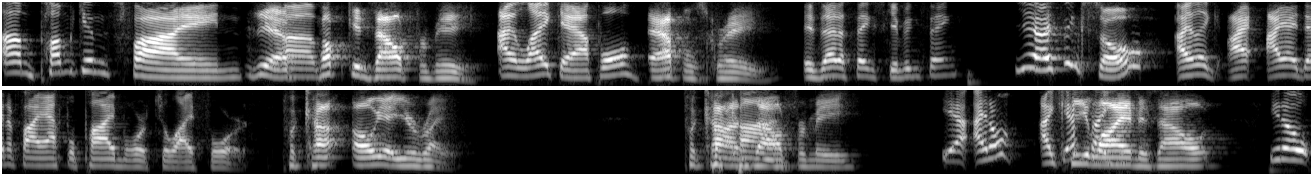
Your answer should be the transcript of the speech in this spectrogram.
Um, pumpkin's fine. Yeah. Um, pumpkin's out for me. I like apple. Apple's great. Is that a Thanksgiving thing? Yeah, I think so. I like. I I identify apple pie more July Fourth. Pecan. Oh yeah, you're right. Pecan's Pecan. out for me. Yeah. I don't. I guess. Key I lime just- is out. you know.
